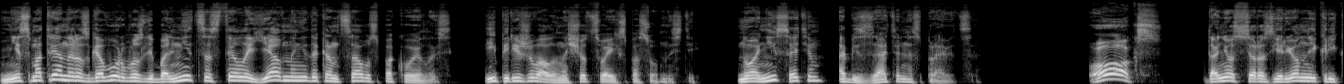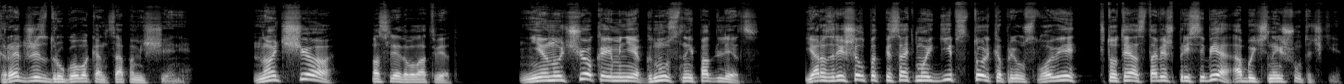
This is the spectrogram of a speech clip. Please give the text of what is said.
Несмотря на разговор возле больницы, Стелла явно не до конца успокоилась и переживала насчет своих способностей. Но они с этим обязательно справятся. «Окс!» — донесся разъяренный крик Реджи с другого конца помещения. «Ну чё?» — последовал ответ. «Не ну чокай мне, гнусный подлец! Я разрешил подписать мой гипс только при условии, что ты оставишь при себе обычные шуточки.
